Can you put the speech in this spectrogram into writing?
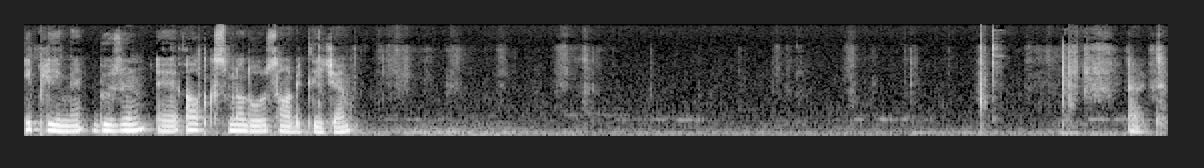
İpliğimi gözün e, alt kısmına doğru sabitleyeceğim. Evet.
